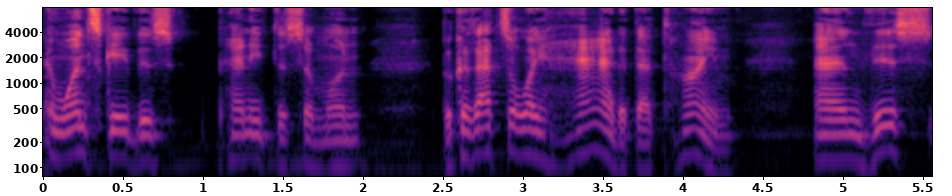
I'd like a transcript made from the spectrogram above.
I once gave this penny to someone because that's all I had at that time. And this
